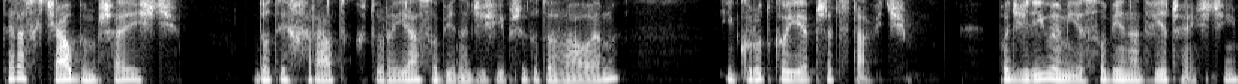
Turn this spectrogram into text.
Teraz chciałbym przejść do tych rad, które ja sobie na dzisiaj przygotowałem i krótko je przedstawić. Podzieliłem je sobie na dwie części.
